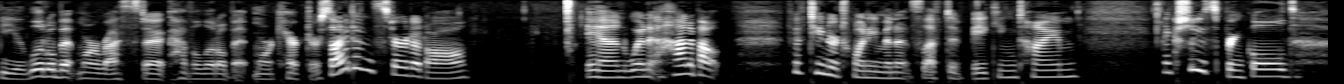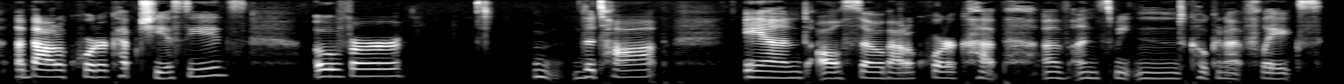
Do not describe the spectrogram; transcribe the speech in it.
be a little bit more rustic, have a little bit more character. So I didn't stir it at all. And when it had about 15 or 20 minutes left of baking time, I actually sprinkled about a quarter cup chia seeds over the top and also about a quarter cup of unsweetened coconut flakes.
